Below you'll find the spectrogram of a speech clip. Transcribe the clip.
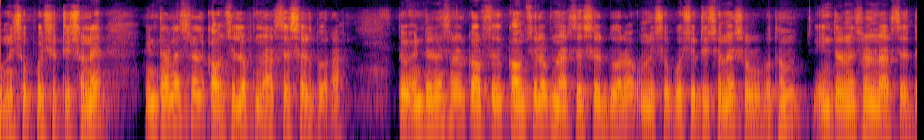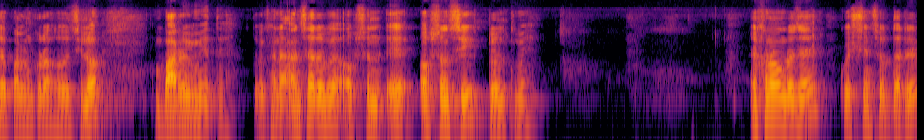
উনিশশো পঁয়ষট্টি সনে ইন্টারন্যাশনাল কাউন্সিল অফ নার্সেসের দ্বারা। তো ইন্টারন্যাশনাল কাউন্সিল অফ নার্সেসের দ্বারা উনিশশো পঁয়ষট্টি সনে সর্বপ্রথম ইন্টারন্যাশনাল নার্সেস ডে পালন করা হয়েছিল বারোই মেতে তো। এখানে আনসার হবে option A option C twelfth May. এখন আমরা যাই কোয়েশ্চেন শব্দারের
